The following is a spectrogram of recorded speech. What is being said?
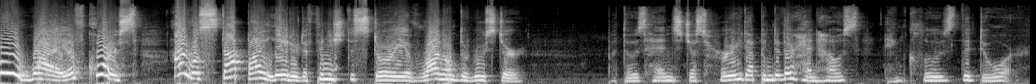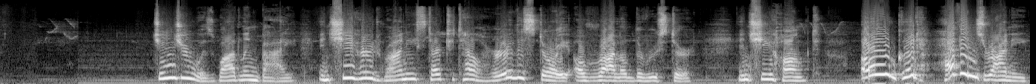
Oh, why, of course! I will stop by later to finish the story of Ronald the Rooster. But those hens just hurried up into their henhouse and closed the door. Ginger was waddling by, and she heard Ronnie start to tell her the story of Ronald the Rooster, and she honked, Oh, good heavens, Ronnie!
